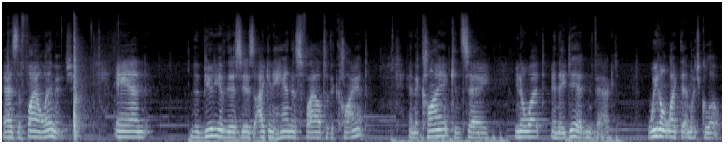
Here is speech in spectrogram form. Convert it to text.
as the final image. And the beauty of this is I can hand this file to the client, and the client can say, you know what, and they did, in fact, we don't like that much glow.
